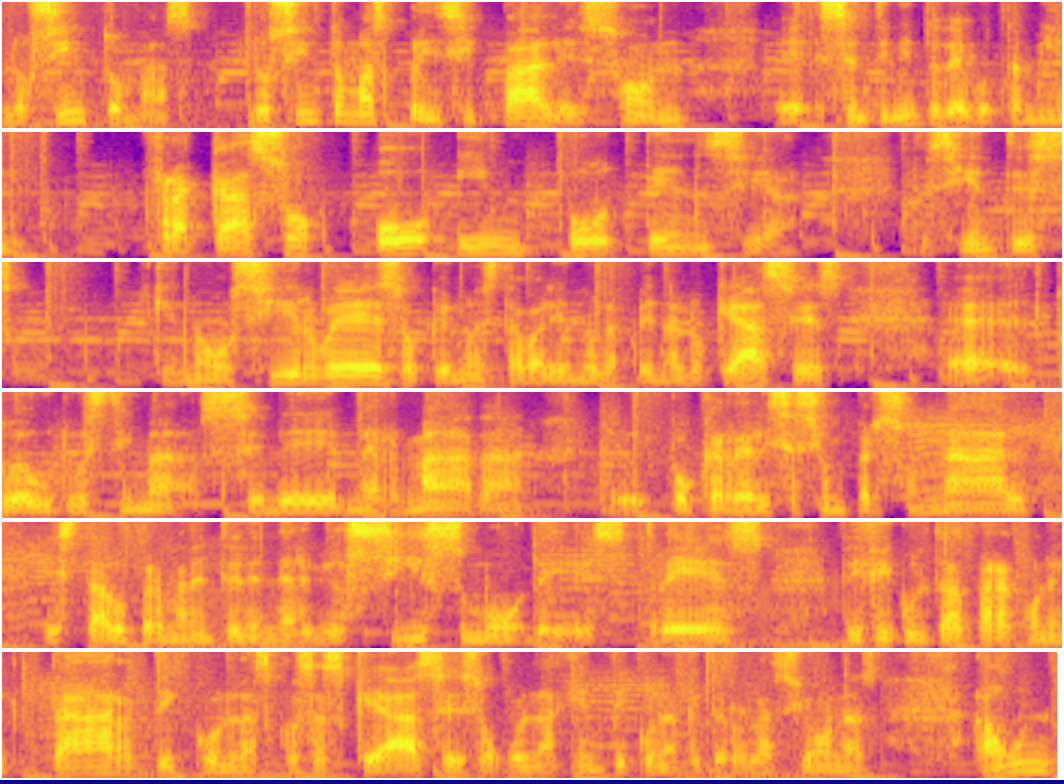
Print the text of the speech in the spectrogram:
Los síntomas, los síntomas principales son eh, sentimiento de agotamiento, fracaso o impotencia. Te sientes que no sirves o que no está valiendo la pena lo que haces, eh, tu autoestima se ve mermada, eh, poca realización personal, estado permanente de nerviosismo, de estrés, dificultad para conectarte con las cosas que haces o con la gente con la que te relacionas, aún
